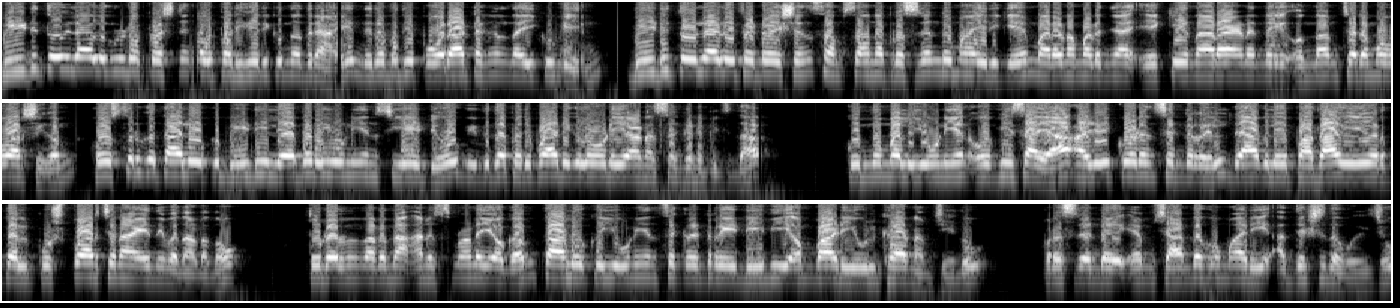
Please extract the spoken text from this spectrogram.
ബീഡി തൊഴിലാളികളുടെ പ്രശ്നങ്ങൾ പരിഹരിക്കുന്നതിനായി നിരവധി പോരാട്ടങ്ങൾ നയിക്കുകയും ബീഡി തൊഴിലാളി ഫെഡറേഷൻ സംസ്ഥാന പ്രസിഡന്റുമായിരിക്കെ മരണമടഞ്ഞ എ കെ നാരായണന്റെ ഒന്നാം ചരമവാർഷികം Hosdurg taluk beedi labour union C വിവിധ പരിപാടികളോടെയാണ് സംഘടിപ്പിച്ചത്. കുന്നുമ്മൽ യൂണിയൻ ഓഫീസായ അഴീക്കോടൻ സെന്ററിൽ രാവിലെ പതാക ഉയർത്തൽ പുഷ്പാർച്ചന എന്നിവ നടന്നു. തുടർന്ന് നടന്ന അനുസ്മരണ യോഗം taluk union secretary D V Ambadi ഉദ്ഘാടനം ചെയ്തു. പ്രസിഡന്റ് എം ശാന്തകുമാരി അധ്യക്ഷത വഹിച്ചു.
